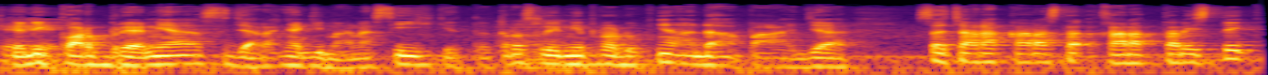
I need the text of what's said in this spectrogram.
Oke. Jadi core brandnya sejarahnya gimana sih gitu. Terus lini produknya ada apa aja. Secara karakter- karakteristik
